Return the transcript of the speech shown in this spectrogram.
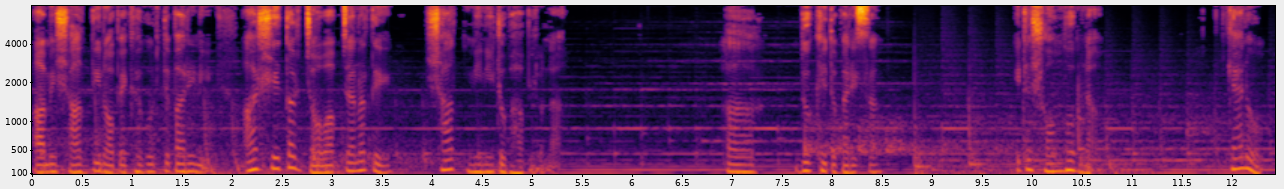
আমি সাত দিন অপেক্ষা করতে পারিনি, আর সে তার জবাব জানাতে সাত মিনিটও ভাবল না। দুঃখিত পারিসা এটা সম্ভব না। কেন?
